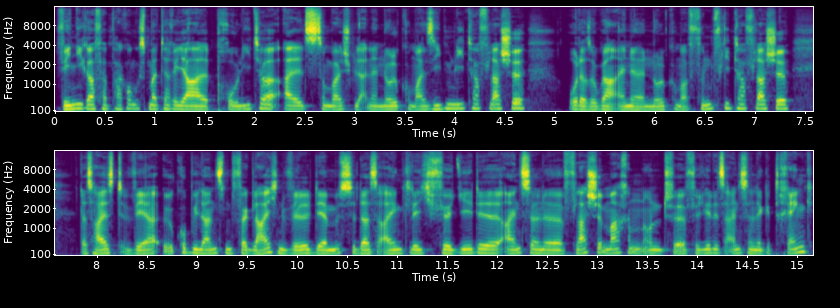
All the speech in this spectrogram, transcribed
weniger Verpackungsmaterial pro Liter als zum Beispiel eine 0,7 Liter Flasche oder sogar eine 0,5 Liter Flasche. Das heißt, wer Ökobilanzen vergleichen will, der müsste das eigentlich für jede einzelne Flasche machen und äh, für jedes einzelne Getränk.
